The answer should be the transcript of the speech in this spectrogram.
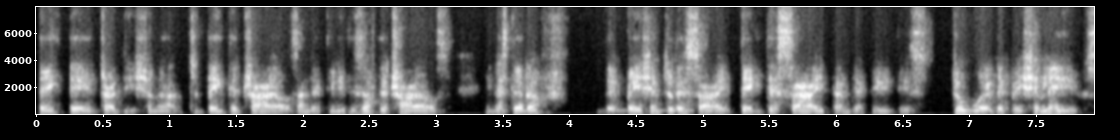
take the traditional, to take the trials and the activities of the trials instead of the patient to the site, take the site and the activities to where the patient lives.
